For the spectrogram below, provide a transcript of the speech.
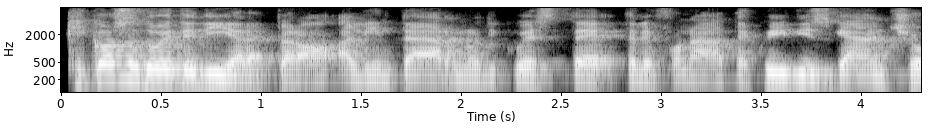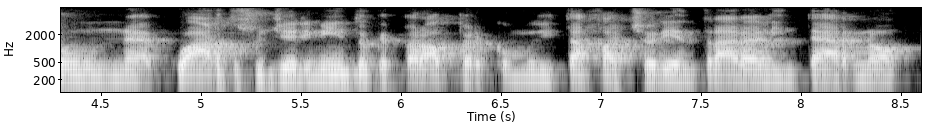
Che cosa dovete dire però all'interno di queste telefonate? Qui vi sgancio un quarto suggerimento che però per comodità faccio rientrare all'interno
